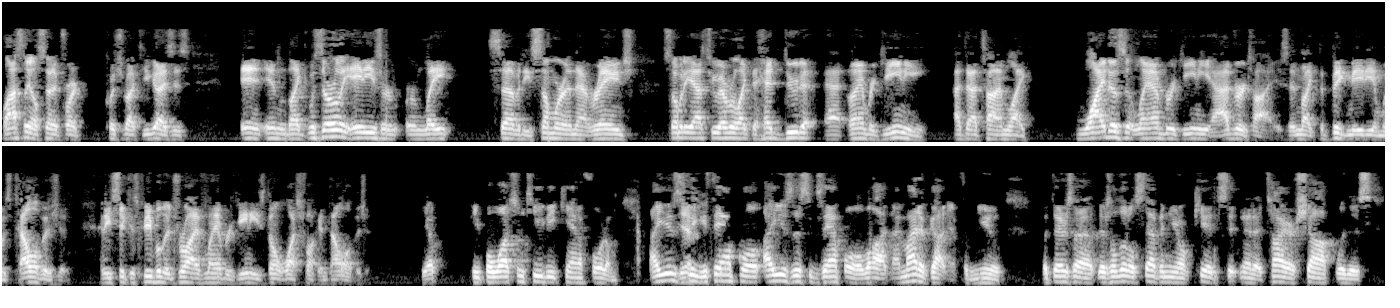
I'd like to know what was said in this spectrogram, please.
last thing I'll say before I push it back to you guys is in, in like, was the early 80s or, or late 70s, somewhere in that range, somebody asked whoever like the head dude at, at Lamborghini at that time, like, why doesn't Lamborghini advertise? And like the big medium was television. And he said, because people that drive Lamborghinis don't watch fucking television. Yep. People watching TV can't afford them. I use Yeah. the example, I use this example a lot and I might have gotten it from you, but there's a, there's a little seven year old kid sitting at a tire shop with his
